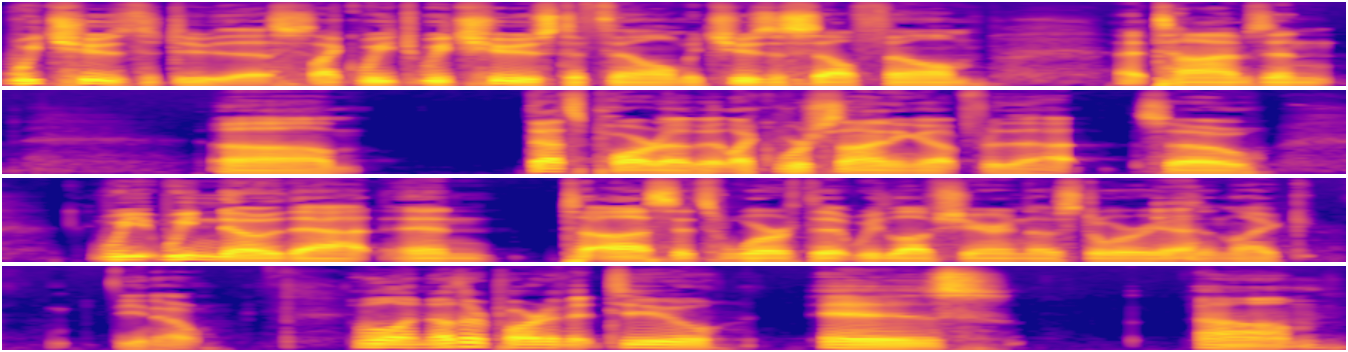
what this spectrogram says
we choose to do this. Like we we choose to film. We choose to self film at times, and um, that's part of it. Like we're signing up for that, so we we know that, and to us, it's worth it. We love sharing those stories, Yeah. and like you know, Well, another part of it too is um,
